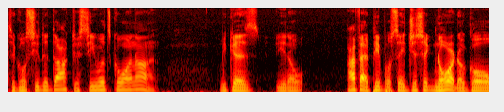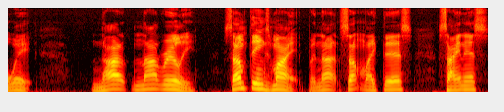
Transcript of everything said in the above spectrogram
to go see the doctor, see what's going on. Because, you know, I've had people say just ignore it or go away. Not not really. Some things might, but not something like this, sinus,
